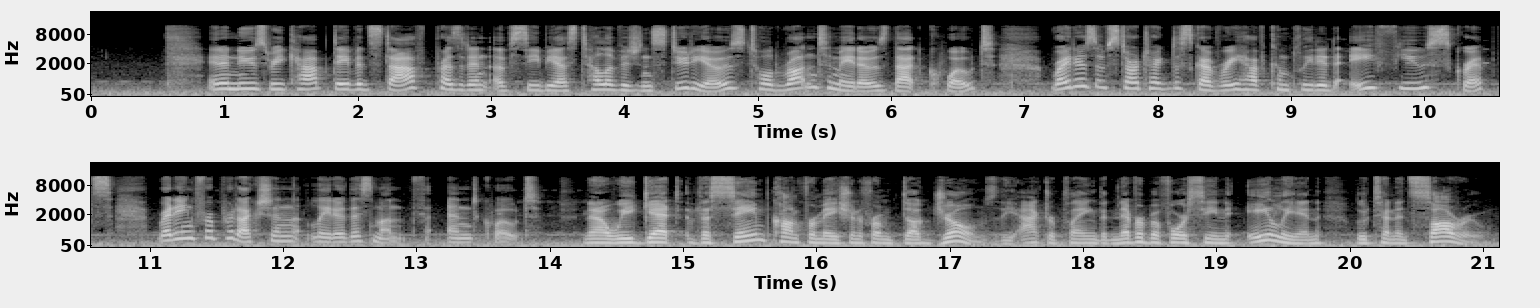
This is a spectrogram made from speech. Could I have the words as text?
In a news recap, David Stapf, president of CBS Television Studios, told Rotten Tomatoes that, quote, writers of Star Trek Discovery have completed a few scripts, readying for production later this month, end quote. Now we get the same confirmation from Doug Jones, the actor playing the never before seen alien Lieutenant Saru.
